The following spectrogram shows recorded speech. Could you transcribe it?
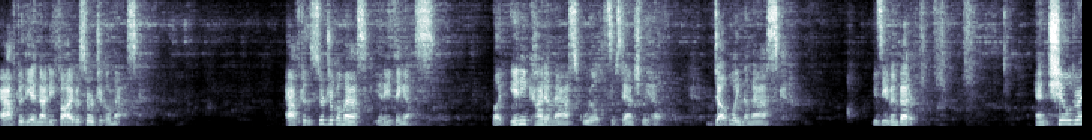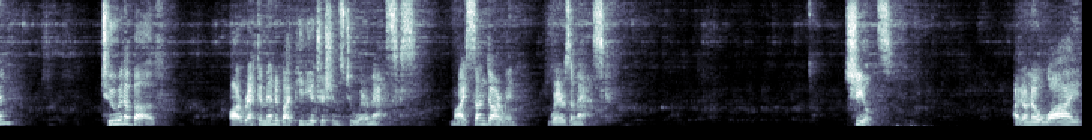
After the N95, a surgical mask. After the surgical mask, anything else. But any kind of mask will substantially help. Doubling the mask is even better. And children two and above are recommended by pediatricians to wear masks. My son Darwin wears a mask. Shields. I don't know why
